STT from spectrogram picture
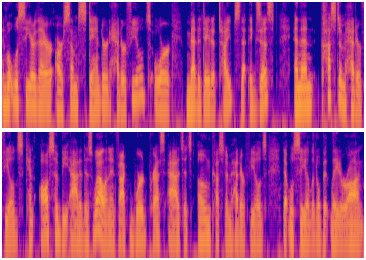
And what we'll see are there are some standard header fields or metadata types that exist. And then custom header fields can also be added as well. And in fact, WordPress adds its own custom header fields that we'll see a little bit later on.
